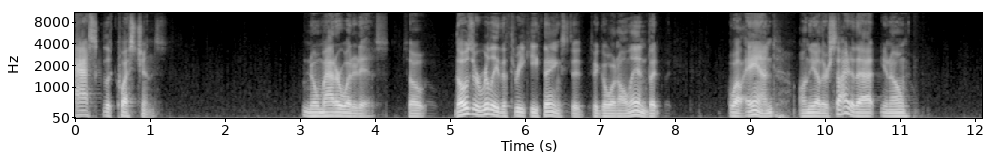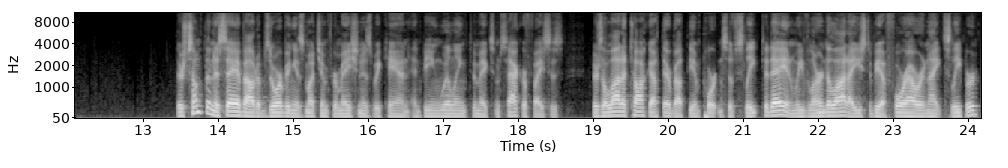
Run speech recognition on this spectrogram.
ask the questions no matter what it is. So those are really the three key things to, to going all in. But, well, and on the other side of that, you know, there's something to say about absorbing as much information as we can and being willing to make some sacrifices. There's a lot of talk out there about the importance of sleep today, and we've learned a lot. I used to be a four hour night sleeper,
